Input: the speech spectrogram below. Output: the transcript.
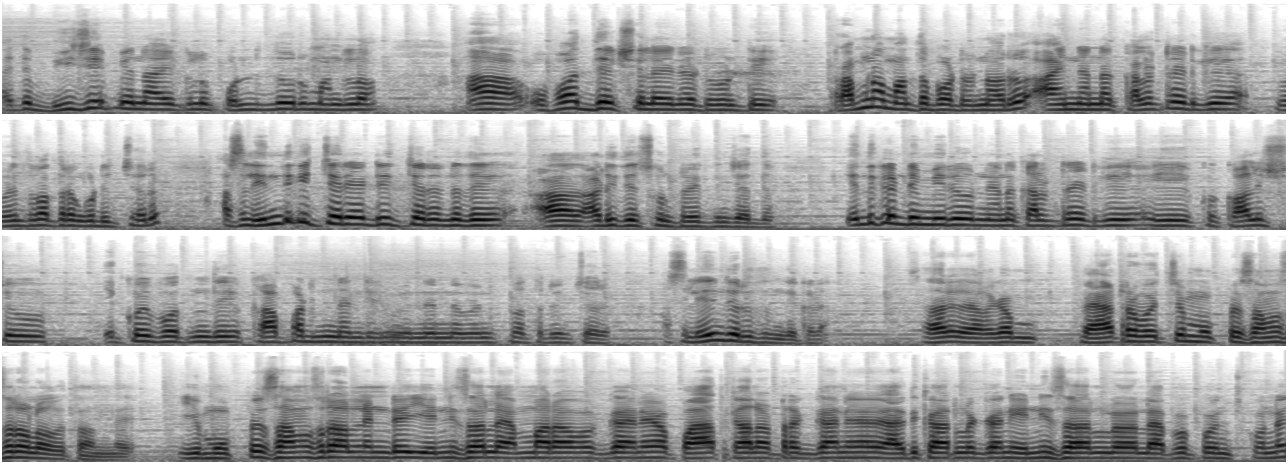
అయితే బీజేపీ నాయకులు పొండుదూరు మండలం ఆ ఉపాధ్యక్షులైనటువంటి రమణ మనతో పాటు ఉన్నారు. ఆయన నిన్న కలెక్టరేట్కి వినతిపత్రం కూడా ఇచ్చారు. అసలు ఎందుకు ఇచ్చారు ఏంటి ఇచ్చారు అనేది అడిగి తెలుసుకుని ప్రయత్నం చేద్దాం. ఎందుకంటే మీరు నిన్న కలెక్టరేట్కి ఈ యొక్క కాలుష్యం ఎక్కువైపోతుంది కాపాడండి అంటే మీరు నిన్న వినతిపత్రం ఇచ్చారు అసలు ఏం జరుగుతుంది ఇక్కడ? సార్ ఇలాగ బ్యాటర్ వచ్చి ముప్పై సంవత్సరాలు అవుతుంది. ఈ ముప్పై సంవత్సరాల నుండి ఎన్నిసార్లు ఎంఆర్ఓకి కానీ పాత కలెక్టర్కి కానీ అధికారులకు కానీ ఎన్నిసార్లు లెప్పపంచుకున్నా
